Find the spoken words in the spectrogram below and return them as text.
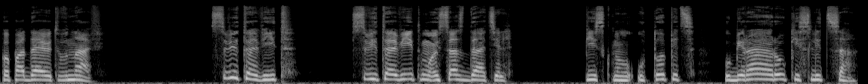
попадают в Навь». «Световид», «Световид мой создатель!» — пискнул утопец, убирая руки с лица.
